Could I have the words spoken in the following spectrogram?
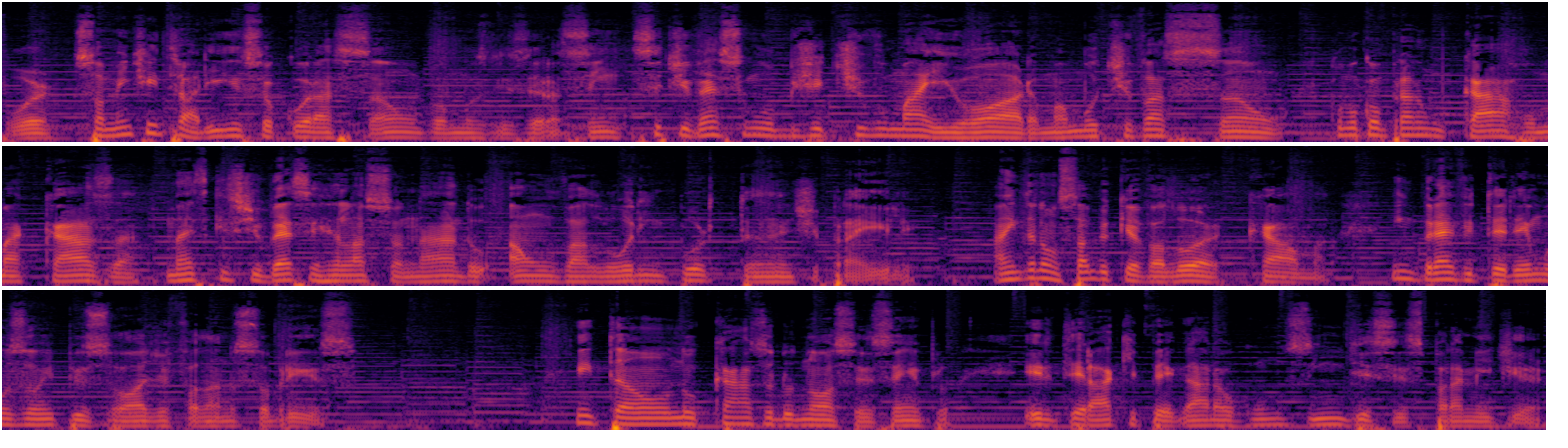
for, somente entraria em seu coração, vamos dizer assim, se tivesse um objetivo maior, uma motivação, como comprar um carro, uma casa, mas que estivesse relacionado a um valor importante para ele. Ainda não sabe o que é valor? Calma, em breve teremos um episódio falando sobre isso. Então, no caso do nosso exemplo, ele terá que pegar alguns índices para medir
